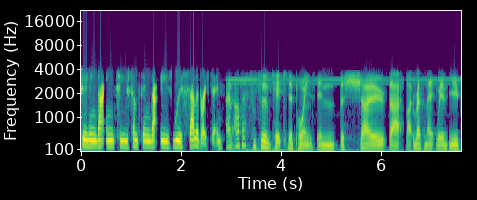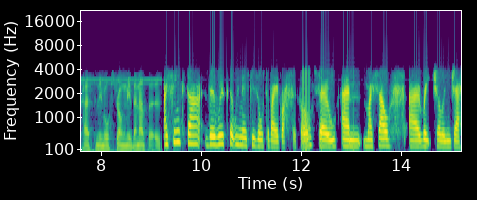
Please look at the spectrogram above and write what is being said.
turning that into something that is worth celebrating. And are there sort of particular points in the show that like resonate with you personally more strongly than others? I think that the work that we make is autobiographical. So, um, myself, uh, Rachel, and Jess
